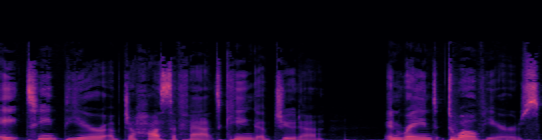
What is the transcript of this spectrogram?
eighteenth year of Jehoshaphat king of Judah, and reigned twelve years.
